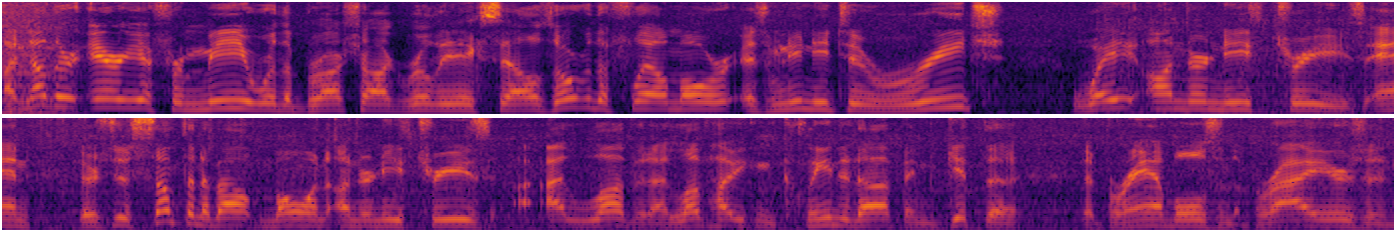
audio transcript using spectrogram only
Another area for me where the brush hog really excels over the flail mower is when you need to reach way underneath trees. And there's just something about mowing underneath trees. I love it. I love how you can clean it up and get the, the brambles and the briars and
